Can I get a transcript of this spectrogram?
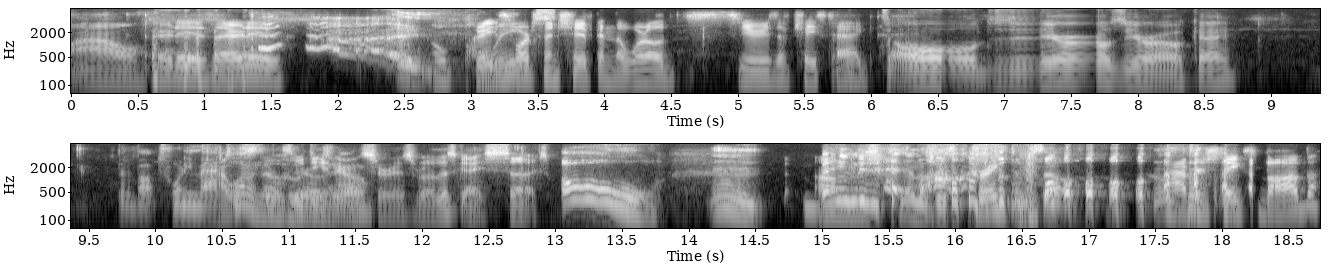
Wow. There it is. There it is. No Great points. sportsmanship in the World Series of Chase Tag. It's old zero zero. Okay. Been about 20 matches. I want to know still who the 0-0. announcer is, bro. This guy sucks. Oh, Mm. banged Um, his head almost just off cranked the himself. ball. Average takes Bob.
